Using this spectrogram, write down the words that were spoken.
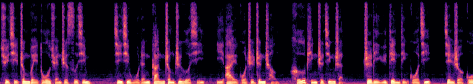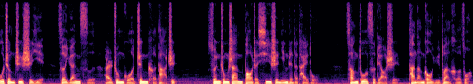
去其争位夺权之私心，及其五人干政之恶习，以爱国之真诚、和平之精神，致力于奠定国基、建设国政之事业，则远死而中国真可大治。”孙中山抱着息事宁人的态度。曾多次表示他能够与段合作。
